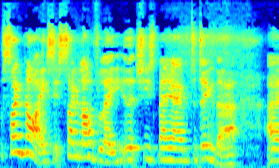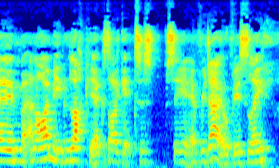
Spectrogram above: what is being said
so nice. It's so lovely that she's been able to do that. Um, and I'm even luckier because I get to see it every day, obviously,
